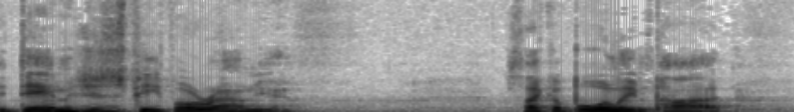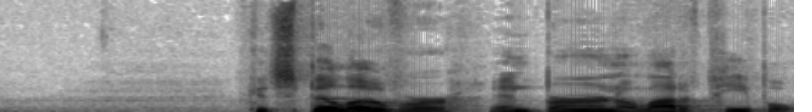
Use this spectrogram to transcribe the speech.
it damages people around you. It's like a boiling pot. Could spill over and burn a lot of people.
